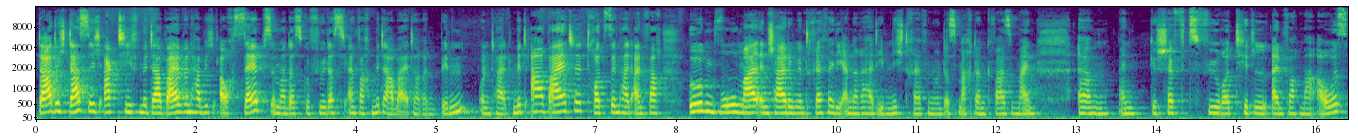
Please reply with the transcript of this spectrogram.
dadurch, dass ich aktiv mit dabei bin, habe ich auch selbst immer das Gefühl, dass ich einfach Mitarbeiterin bin und halt mitarbeite, trotzdem halt einfach irgendwo mal Entscheidungen treffe, die andere halt eben nicht treffen. Und das macht dann quasi mein, ähm, mein Geschäftsführertitel einfach mal aus.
